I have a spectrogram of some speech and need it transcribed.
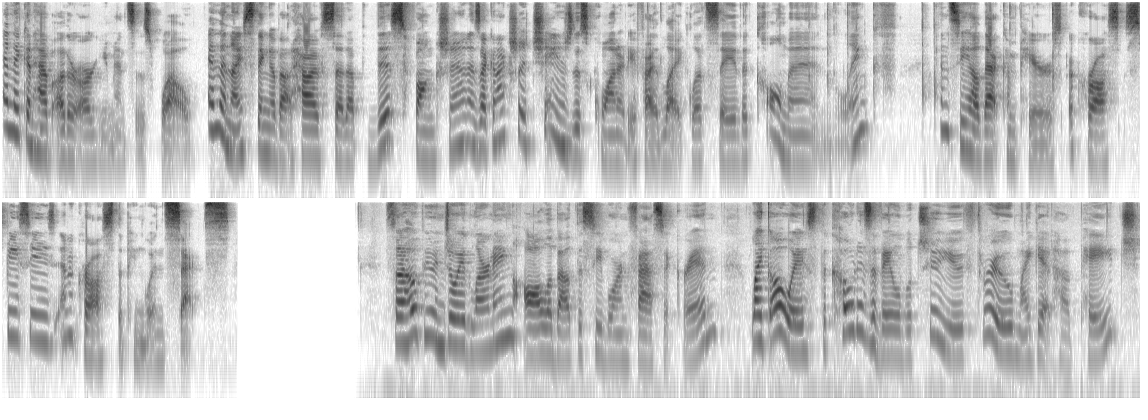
and they can have other arguments as well. And the nice thing about how I've set up this function is I can actually change this quantity if I'd like. Let's say the culmen length and see how that compares across species and across the penguin sex. So I hope you enjoyed learning all about the Seaborn Facet Grid. Like always, the code is available to you through my GitHub page.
